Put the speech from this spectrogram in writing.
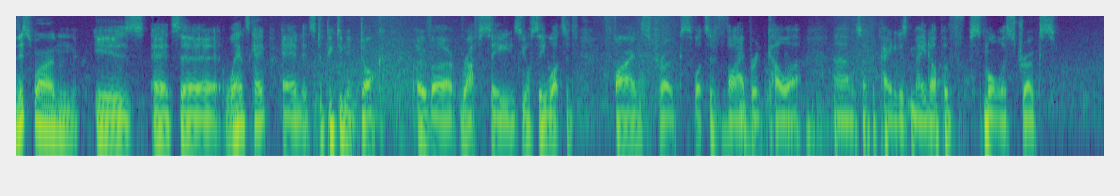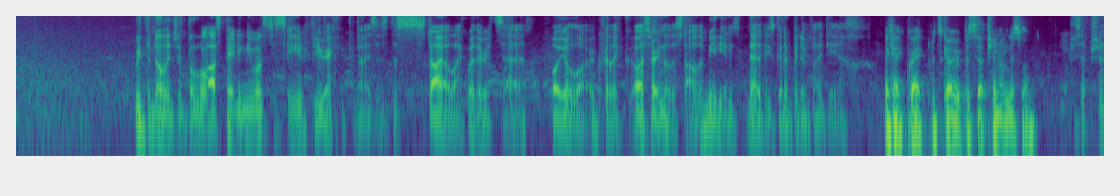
This one is it's a landscape and it's depicting a dock over rough seas. You'll see lots of fine strokes, lots of vibrant color. Um, it's like the painting is made up of smaller strokes. With the knowledge of the last painting, he wants to see if he recognizes the style, like whether it's uh, oil or acrylic. Oh, sorry, not the style, the medium. Now that he's got a bit of idea. Okay, great. Let's go perception on this one. Perception.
